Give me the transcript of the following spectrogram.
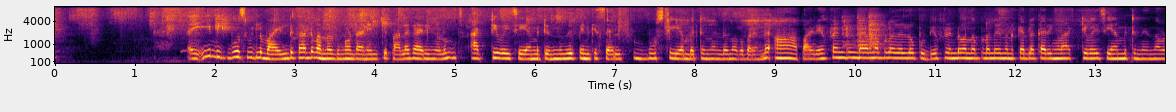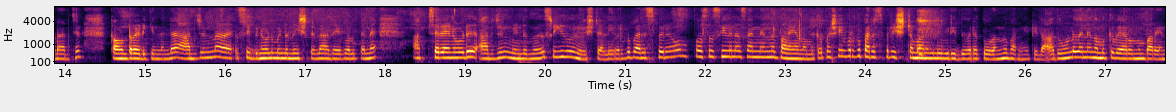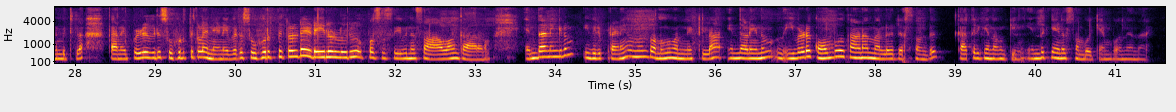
ഈ ബിഗ് ബോസ് വീട്ടിൽ വൈൽഡ് കാർഡ് വന്നതുകൊണ്ടാണ് എനിക്ക് പല കാര്യങ്ങളും ആക്റ്റീവായി ചെയ്യാൻ പറ്റുന്നത്. ഇപ്പോൾ എനിക്ക് സെൽഫ് ബൂസ്റ്റ് ചെയ്യാൻ പറ്റുന്നുണ്ട് എന്നൊക്കെ പറയുന്നത് ആ പഴയ ഫ്രണ്ട് ഉണ്ടായിരുന്നപ്പോഴല്ലോ പുതിയ ഫ്രണ്ട് വന്നപ്പോഴല്ലേ നിനക്ക് എല്ലാ കാര്യങ്ങളും ആക്റ്റീവായി ചെയ്യാൻ പറ്റുന്നതെന്ന്? അവിടെ അർജുൻ കൗണ്ടർ അടിക്കുന്നുണ്ട്. അർജുന് സിബിനോട് മിണ്ടുന്ന ഇഷ്ടമല്ല. അതേപോലെ തന്നെ അപ്സരനോട് അർജുൻ മിണ്ടുന്നത് ശ്രീധുവിനും ഇഷ്ടമല്ല. ഇവർക്ക് പരസ്പരവും പൊസസീവ്നെസ് തന്നെ എന്ന് പറയാം നമുക്ക്. പക്ഷേ ഇവർക്ക് പരസ്പരം ഇഷ്ടമാണെങ്കിൽ ഇവർ ഇതുവരെ തുറന്ന് പറഞ്ഞിട്ടില്ല. അതുകൊണ്ട് തന്നെ നമുക്ക് വേറൊന്നും പറയാനും പറ്റില്ല. കാരണം ഇപ്പോഴും ഇവർ സുഹൃത്തുക്കൾ തന്നെയാണ്. ഇവർ സുഹൃത്തുക്കളുടെ ഇടയിലുള്ളൊരു പൊസസീവ്നെസ് ആവാൻ കാരണം. എന്താണെങ്കിലും ഇവർ പ്രണയമൊന്നും തുറന്നു പറഞ്ഞിട്ടില്ല. എന്താണെങ്കിലും ഇവരുടെ കോംബോ കാണാൻ നല്ലൊരു രസമുണ്ട്. കാത്തിരിക്കാൻ നമുക്കിനി എന്തൊക്കെയാണ് സംഭവിക്കാൻ പോകുന്നതെന്ന് അറിയാം.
